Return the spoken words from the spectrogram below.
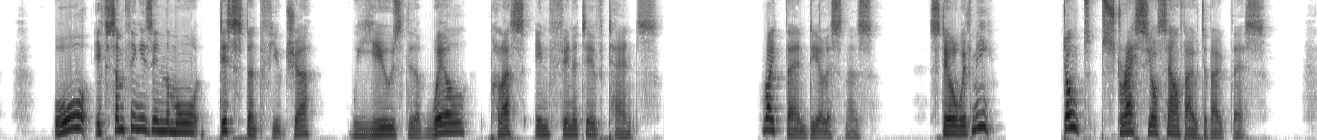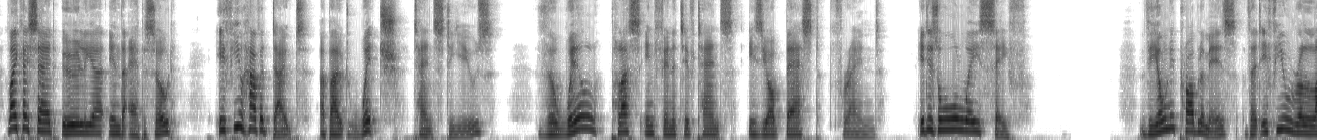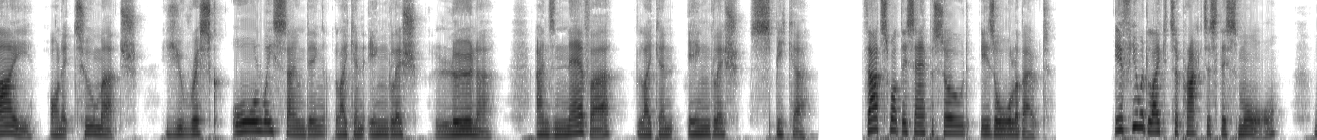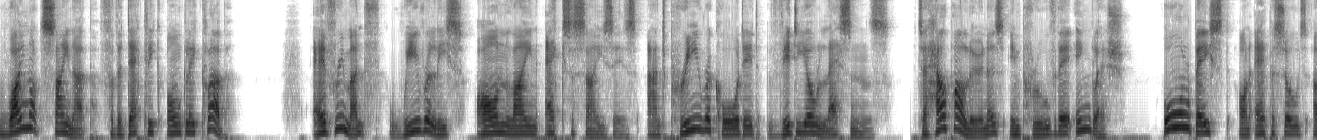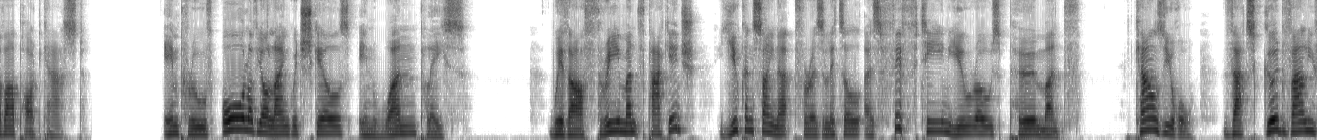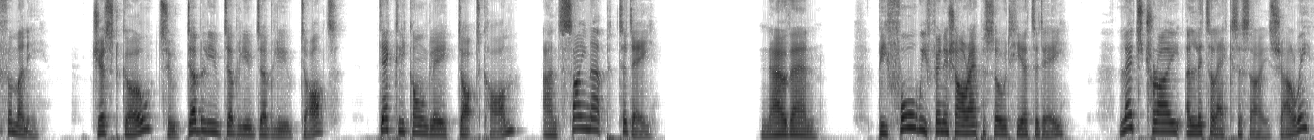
or if something is in the more distant future, we use the will plus infinitive tense. Right then, dear listeners. Still with me? Don't stress yourself out about this. Like I said earlier in the episode, if you have a doubt about which tense to use, the will plus infinitive tense is your best friend. It is always safe. The only problem is that if you rely on it too much, you risk always sounding like an English learner and never like an English speaker. That's what this episode is all about. If you would like to practice this more, why not sign up for the Déclic Anglais Club? Every month, we release online exercises and pre recorded video lessons to help our learners improve their English, all based on episodes of our podcast. Improve all of your language skills in one place. With our three month package, you can sign up for as little as 15 euros per month. 15 euros. That's good value for money. Just go to www.declicanglais.com and sign up today. Now then, before we finish our episode here today, let's try a little exercise, shall we?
